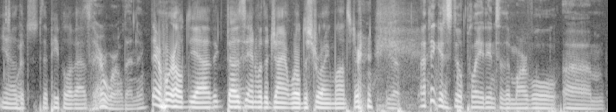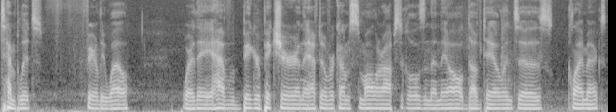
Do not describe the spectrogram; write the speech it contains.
you know the, What's the people of Asgard. Their world ending. Their world, yeah, it does end with a giant world-destroying monster. Yeah, I think it's still played into the Marvel um, templates fairly well, where they have a bigger picture and they have to overcome smaller obstacles, and then they all dovetail into s- climax,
